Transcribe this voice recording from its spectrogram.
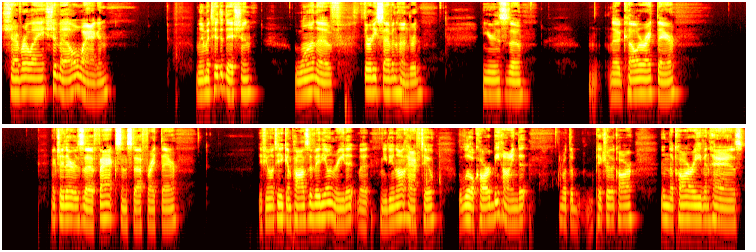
Chevrolet Chevelle wagon. Limited edition. One of 3,700. Here's the, the color right there. Actually, there's uh, facts and stuff right there. If you want to, you can pause the video and read it, but you do not have to. A little card behind it with the picture of the car. And the car even has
